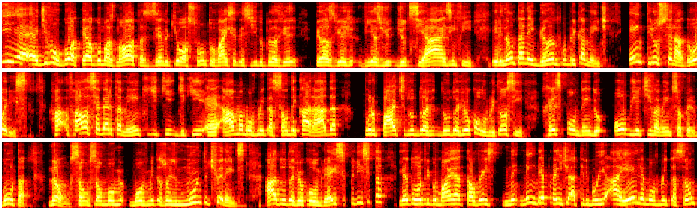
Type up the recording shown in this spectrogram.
e é, é divulgou até algumas notas dizendo que o assunto vai ser decidido pelas, via, pelas vias, vias judiciais, enfim, ele não está negando publicamente. Entre os senadores, fa fala-se abertamente de que, de que é, há uma movimentação declarada por parte do, do, do Davi Alcolumbre. Então, assim, respondendo objetivamente sua pergunta, não, são, são movimentações muito diferentes. A do Davi Alcolumbre é explícita e a do Rodrigo Maia talvez nem, nem dê para a gente atribuir a ele a movimentação,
